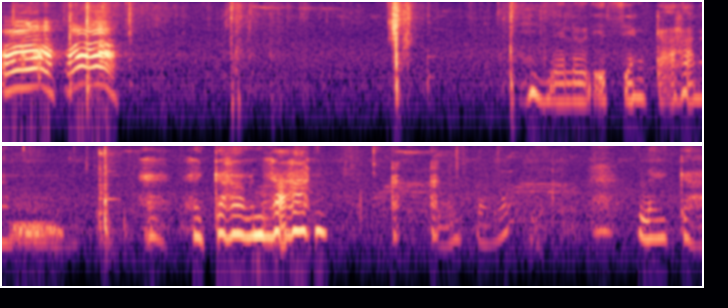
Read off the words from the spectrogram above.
ฮ่าฮ่ายายเลินเอ็ดเสียงกานะให้กามันยานไรกา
